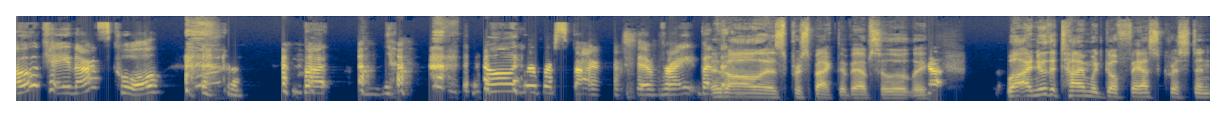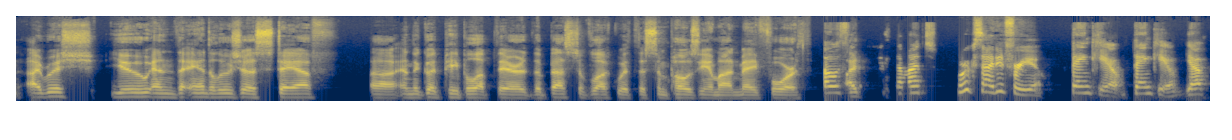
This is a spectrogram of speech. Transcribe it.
okay, that's cool. but it's all your perspective, right? But it the, all is perspective, absolutely. Yeah. Well, I knew the time would go fast, Kristin. I wish you and the Andalusia staff uh, and the good people up there the best of luck with the symposium on May 4th. Oh, thank I, you so much. We're excited for you. Thank you. Thank you. Yep.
